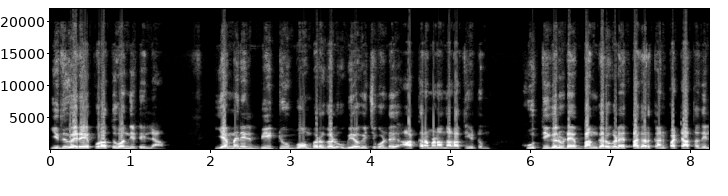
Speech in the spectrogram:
ഇതുവരെ പുറത്തു വന്നിട്ടില്ല. യമനിൽ ബി ടു ബോംബറുകൾ ഉപയോഗിച്ചുകൊണ്ട് ആക്രമണം നടത്തിയിട്ടും ഹൂത്തികളുടെ ബങ്കറുകളെ തകർക്കാൻ പറ്റാത്തതിൽ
